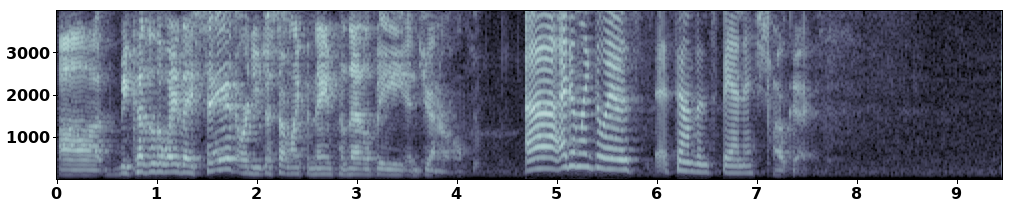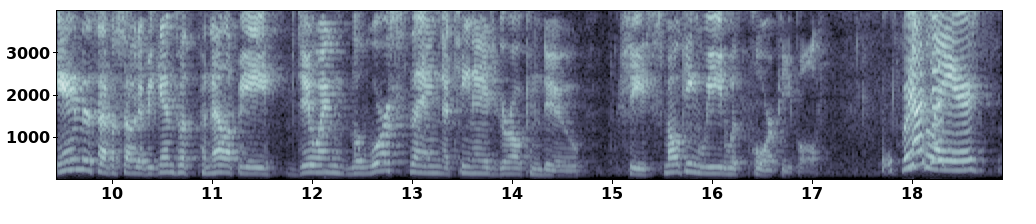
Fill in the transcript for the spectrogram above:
Uh, because of the way they say it, or you just don't like the name Penelope in general? Uh, I didn't like the way it, was, it sounds in Spanish. Okay. In this episode, it begins with Penelope doing the worst thing a teenage girl can do. She's smoking weed with poor people. Bricklayers.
